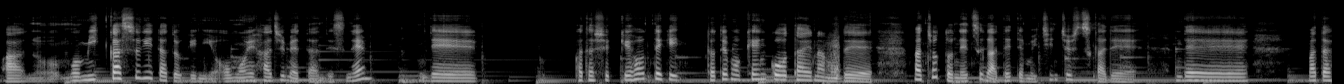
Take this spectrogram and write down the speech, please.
あのもう3日過ぎた時に思い始めたんですね。で、私、基本的にとても健康体なので、まあ、ちょっと熱が出ても1日2日で、で、また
